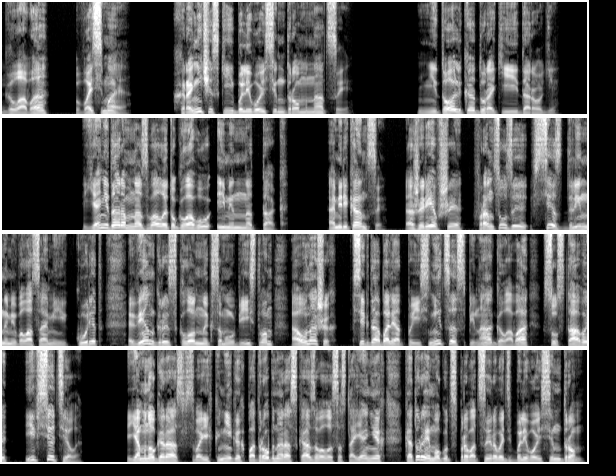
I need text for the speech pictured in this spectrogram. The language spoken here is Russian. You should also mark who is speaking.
Speaker 1: Глава 8. Хронический болевой синдром нации. Не только дураки и дороги. Я недаром назвал эту главу именно так. Американцы, ожиревшие, французы все с длинными волосами и курят, венгры склонны к самоубийствам, а у наших всегда болят поясница, спина, голова, суставы и все тело. Я много раз в своих книгах подробно рассказывал о состояниях, которые могут спровоцировать болевой синдром.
